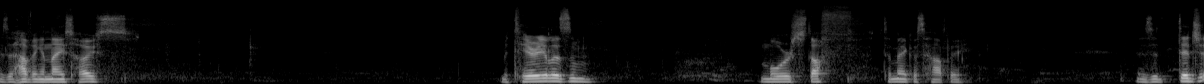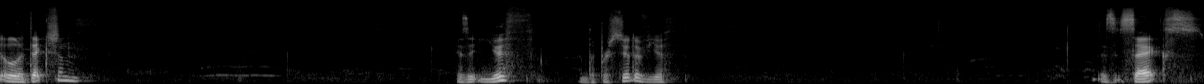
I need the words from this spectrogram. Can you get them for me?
Is it having a nice house? Materialism? More stuff to make us happy? Is it digital addiction? Is it youth and the pursuit of youth? Is it sex?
